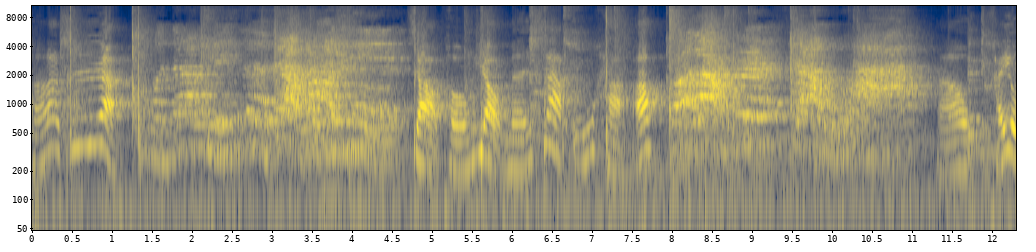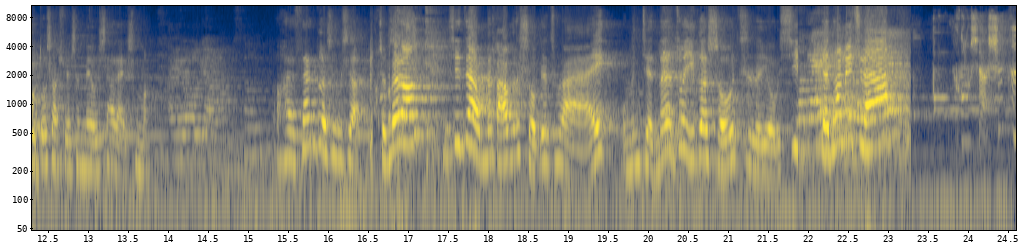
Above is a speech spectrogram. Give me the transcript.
唐老师。我的名字叫唐雨。小朋友们下午好。唐老师下午好。好，还有多少学生没有下来是吗？还有两三。还有三个是不是？准备了，现在我们把我们的手变出来，我们简单的做一个手指的游戏，等他们一起来啊。空小狮子。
